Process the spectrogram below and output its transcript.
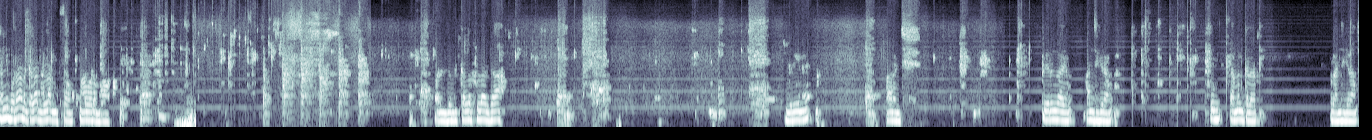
தண்ணி போட்டால் அந்த கலர் நல்லா மிக்ஸ் ஆகும். மாவோட மாவு. அது வந்து கலர்ஃபுல்லாக இருக்கா? கிரீனு ஆரஞ்சு பெருங்காயம் அஞ்சு கிராம். ஃபுட் லெமன் கலர் ஒரு அஞ்சு கிராம்.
